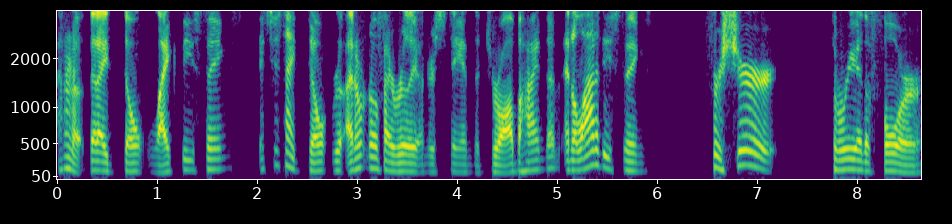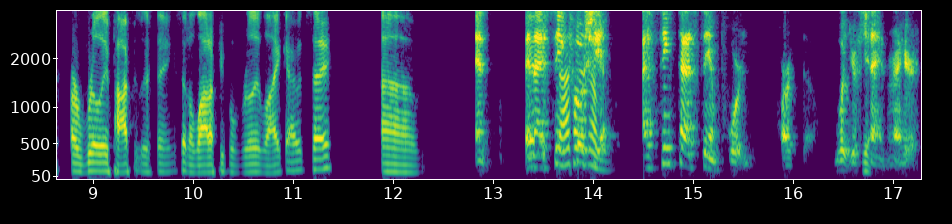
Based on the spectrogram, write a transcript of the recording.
I don't know that I don't like these things. It's just I don't re- I don't know if I really understand the draw behind them. And a lot of these things, for sure, three of the four are really popular things that a lot of people really like. I would say. Um, and and, and I think I think that's the important part though. What you're yeah. saying right here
